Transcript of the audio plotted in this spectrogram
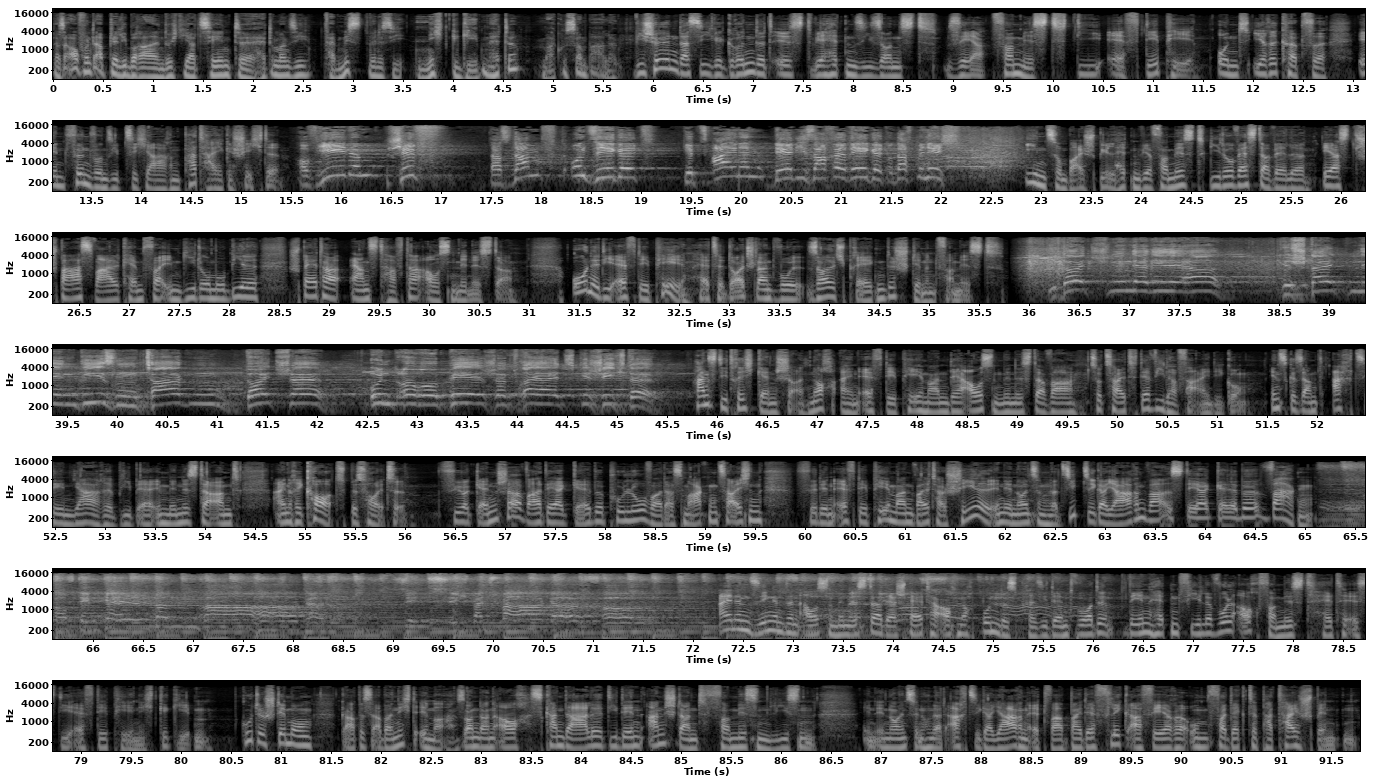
Das Auf und Ab der Liberalen durch die Jahrzehnte, hätte man sie vermisst, wenn es sie nicht gegeben hätte? Markus Sambale. Wie schön, dass sie gegründet ist. Wir hätten sie sonst sehr vermisst. Die FDP und ihre Köpfe in 75 Jahren Parteigeschichte. Auf jedem Schiff, das dampft und segelt, gibt's einen, der die Sache regelt. Und das bin ich. Ihn zum Beispiel hätten wir vermisst, Guido Westerwelle, erst Spaßwahlkämpfer im Guido-Mobil, später ernsthafter Außenminister. Ohne die FDP hätte Deutschland wohl solch prägende Stimmen vermisst. Die Deutschen in der DDR gestalten in diesen Tagen deutsche und europäische Freiheitsgeschichte. Hans-Dietrich Genscher, noch ein FDP-Mann, der Außenminister war zur Zeit der Wiedervereinigung. Insgesamt 18 Jahre blieb er im Ministeramt, ein Rekord bis heute. Für Genscher war der gelbe Pullover das Markenzeichen. Für den FDP-Mann Walter Scheel in den 1970er Jahren war es der gelbe Wagen. Auf dem gelben Einen singenden Außenminister, der später auch noch Bundespräsident wurde, den hätten viele wohl auch vermisst, hätte es die FDP nicht gegeben. Gute Stimmung gab es aber nicht immer, sondern auch Skandale, die den Anstand vermissen ließen in den 1980er Jahren etwa bei der Flick-Affäre um verdeckte Parteispenden.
